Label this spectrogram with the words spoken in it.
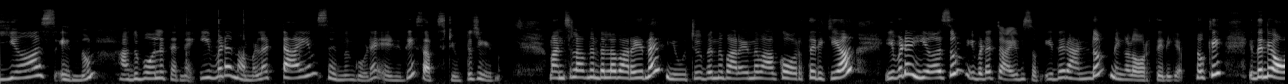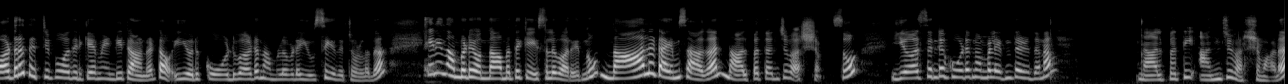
ഇയേഴ്സ് എന്നും അതുപോലെ തന്നെ ഇവിടെ നമ്മൾ ടൈംസ് എന്നും കൂടെ എഴുതി സബ്സ്റ്റിറ്റ്യൂട്ട് ചെയ്യുന്നു. മനസ്സിലാവുന്നുണ്ടല്ലോ പറയുന്നത് യൂട്യൂബ് എന്ന് പറയുന്ന വാക്ക് ഓർത്തിരിക്കുക. ഇവിടെ ഇയേഴ്സും ഇവിടെ ടൈംസും ഇത് രണ്ടും നിങ്ങൾ ഓർത്തിരിക്കും. ഓക്കെ ഇതിന്റെ ഓർഡർ തെറ്റിപ്പോകാതിരിക്കാൻ വേണ്ടിയിട്ടാണ് കേട്ടോ ഈ ഒരു കോഡ് വേർഡ് നമ്മളിവിടെ യൂസ് ചെയ്തിട്ടുള്ളത്. ഇനി നമ്മുടെ ഒന്നാമത്തെ കേസിൽ പറയുന്നു. നാല് ടൈംസ് ആകാൻ നാൽപ്പത്തഞ്ച് വർഷം. സോ ഇയേഴ്സിന്റെ കൂടെ നമ്മൾ എന്തെഴുതണം? നാൽപ്പത്തി അഞ്ച് വർഷമാണ്.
